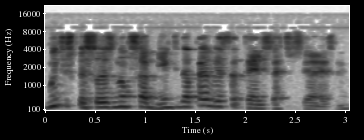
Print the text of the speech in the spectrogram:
Muitas pessoas não sabiam que dá para ver satélites artificiais, né?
